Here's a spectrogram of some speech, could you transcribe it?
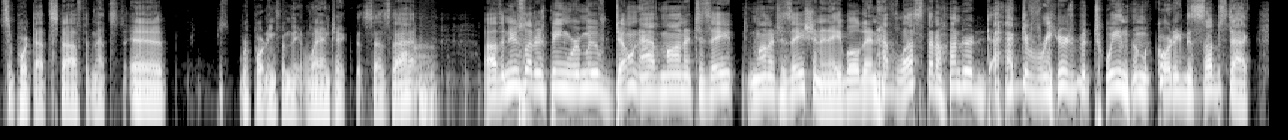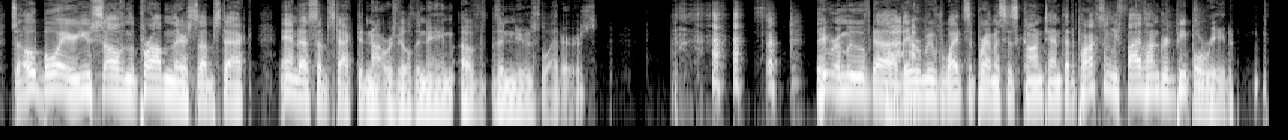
support that stuff, and that's uh, reporting from the Atlantic that says that. Uh, the newsletters being removed don't have monetiza- monetization enabled and have less than 100 active readers between them, according to Substack. So, oh boy, are you solving the problem there, Substack? And uh, Substack did not reveal the name of the newsletters. so they removed uh, they removed white supremacist content that approximately 500 people read.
